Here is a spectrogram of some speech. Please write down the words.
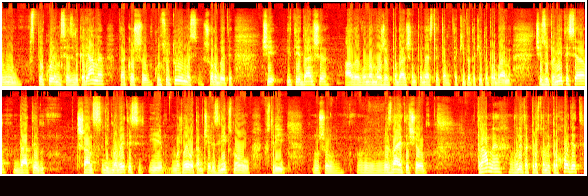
ну, спілкуємося з лікарями, також консультуємось, що робити, чи йти далі, але воно може в подальшому понести там такі-то, такі-то проблеми, чи зупинитися, дати шанс відновитись і, можливо, там через рік знову в стрій. Тому що е, ви знаєте, що травми вони так просто не проходять.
